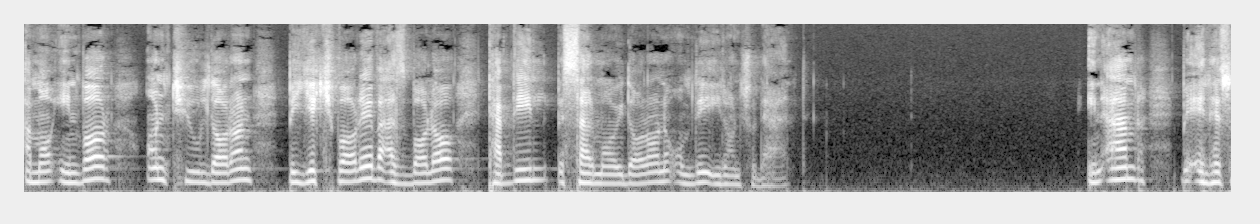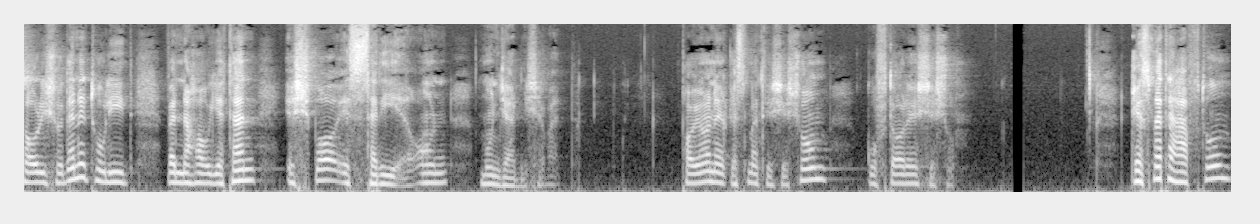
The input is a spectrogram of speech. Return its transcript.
اما این بار آن تیولداران به یک باره و از بالا تبدیل به سرمایداران عمده ایران شدهاند. این امر به انحصاری شدن تولید و نهایتا اشباع سریع آن منجر می شود پایان قسمت ششم گفتار ششم. قسمت هفتم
